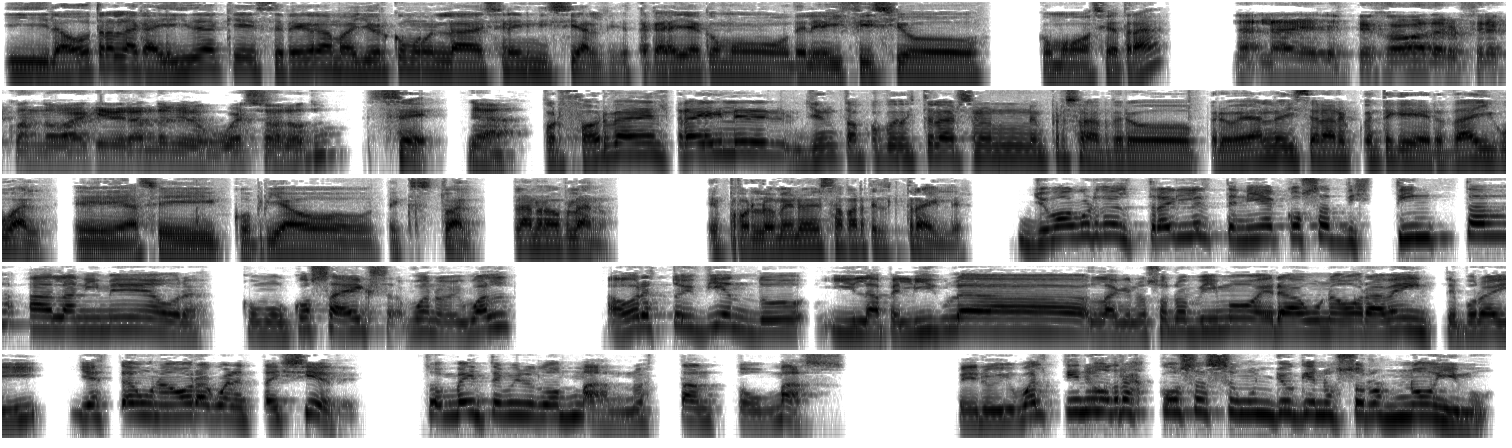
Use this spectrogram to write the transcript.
Y la otra, la caída que se pega mayor como en la escena inicial, esta caída como del edificio como hacia atrás. ¿La, la del espejo de agua te refieres cuando va quebrándole los huesos al otro? Sí. Ya. Por favor vean el tráiler, yo tampoco he visto la versión en persona, pero, pero veanlo y se van a dar cuenta que de verdad igual, eh, así copiado textual, plano a plano. Es por lo menos esa parte del tráiler. Yo me acuerdo del tráiler tenía cosas distintas al anime ahora, como cosas extra. Bueno, igual Ahora estoy viendo y la película, la que nosotros vimos, era una hora veinte por ahí, y esta es una hora cuarenta y siete. Son 20 minutos más, no es tanto más. Pero igual tiene otras cosas, según yo, que nosotros no vimos.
